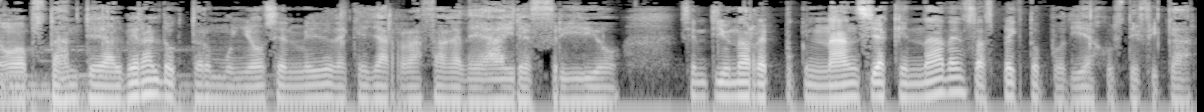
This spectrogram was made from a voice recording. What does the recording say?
No obstante, al ver al doctor Muñoz en medio de aquella ráfaga de aire frío, sentí una repugnancia que nada en su aspecto podía justificar.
